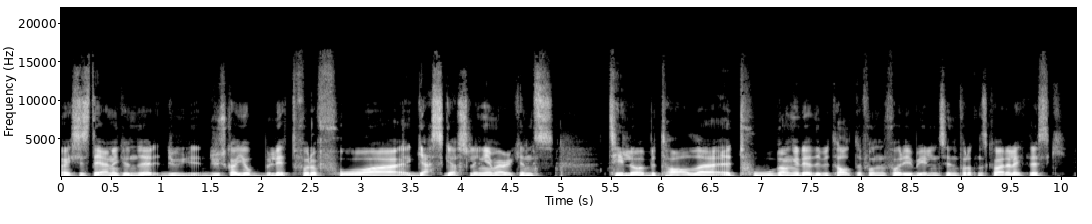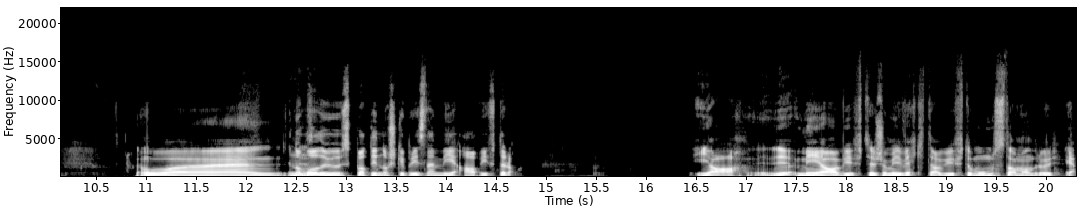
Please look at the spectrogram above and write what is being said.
Og eksisterende kunder, du, du skal jobbe litt for å få eh, gas-guzzling Americans til å betale eh, to ganger det de betalte for den forrige bilen sin for at den skal være elektrisk. Og eh, Nå må du huske på at de norske prisene er med avgifter, da. Ja, med avgifter som i vektavgift og moms, da, med andre ord. Ja.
